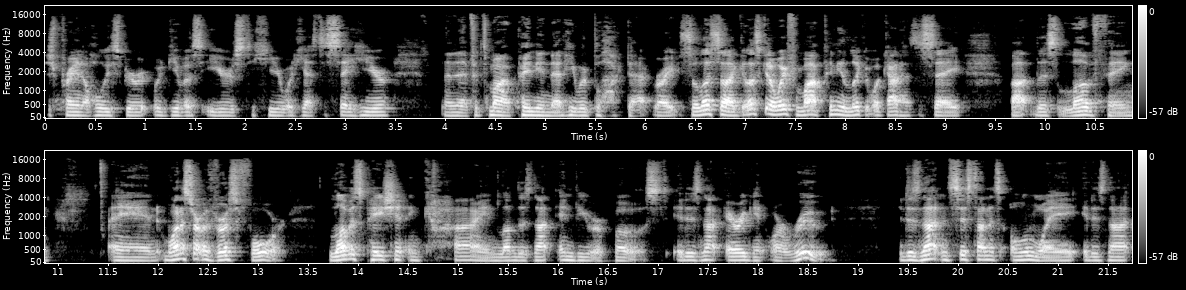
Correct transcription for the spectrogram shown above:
just praying the Holy Spirit would give us ears to hear what He has to say here, and if it's my opinion, that He would block that. Right. So let's uh, let's get away from my opinion. Look at what God has to say about this love thing, and I want to start with verse four. Love is patient and kind. Love does not envy or boast. It is not arrogant or rude. It does not insist on its own way. It is not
